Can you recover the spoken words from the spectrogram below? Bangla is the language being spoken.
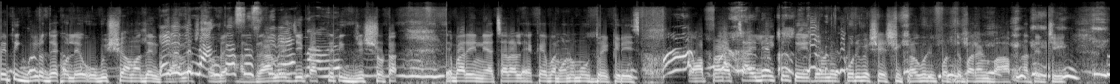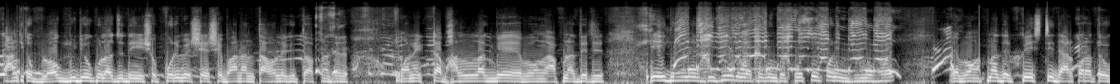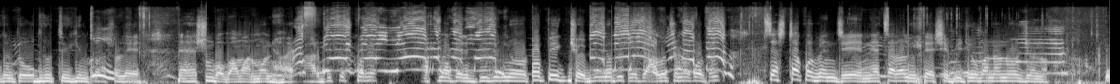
প্রাকৃতিক দৃশ্য দেখলে অবশ্যই আমাদের গ্রামে আসতে হবে আর গ্রামের যে প্রাকৃতিক দৃশ্যটা এবারে ন্যাচারাল একেবারে মনোমুগ্ধ একটি place। তো আপনারা চাইলেই কিন্তু এই ধরনের পরিবেশে এসে ঘোরাঘুরি করতে পারেন বা আপনাদের যে কাঙ্ক্ষিত ব্লগ ভিডিওগুলো যদি এইসব পরিবেশে এসে বানান তাহলে কিন্তু আপনাদের অনেকটা ভালো লাগবে এবং আপনাদের এই ধরনের ভিডিওগুলোতে কিন্তু প্রচুর পরিমাণ ভিউ হয় এবং আপনাদের পেজটি দাঁড় করাতেও কিন্তু দ্রুতই কিন্তু আসলে সম্ভব আমার মনে হয়। আর বিশেষ করে আপনাদের বিভিন্ন টপিক বিভিন্ন বিষয়ে যে আলোচনা করবেন চেষ্টা করবেন যে ন্যাচারাল এসে ভিডিও বানানোর জন্য।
